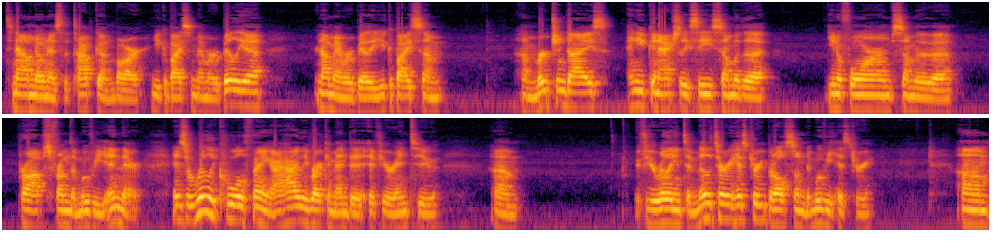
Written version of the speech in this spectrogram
It's now known as the Top Gun Bar. You could buy some memorabilia, not memorabilia, you could buy some um, merchandise and you can actually see some of the uniforms, some of the props from the movie in there. And it's a really cool thing. I highly recommend it if you're into, um, if you're really into military history, but also into movie history. Um,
